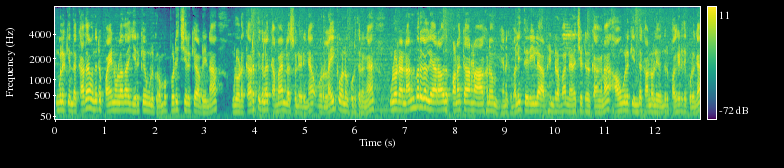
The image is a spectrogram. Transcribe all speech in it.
உங்களுக்கு இந்த கதை வந்துட்டு பயனுள்ளதாக இருக்குது உங்களுக்கு ரொம்ப பிடிச்சிருக்கு அப்படின்னா உங்களோட கருத்துக்களை கமெண்டில் சொல்லிடுங்க. ஒரு லைக் ஒன்று கொடுத்துருங்க. உங்களோட நண்பர்கள் யாராவது பணக்காரன் ஆகணும் எனக்கு வழி தெரியல அப்படின்ற மாதிரி நினச்சிட்டு இருக்காங்கன்னா அவங்களுக்கு இந்த காணொலியை வந்துட்டு பகிர்ந்து கொடுங்க.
